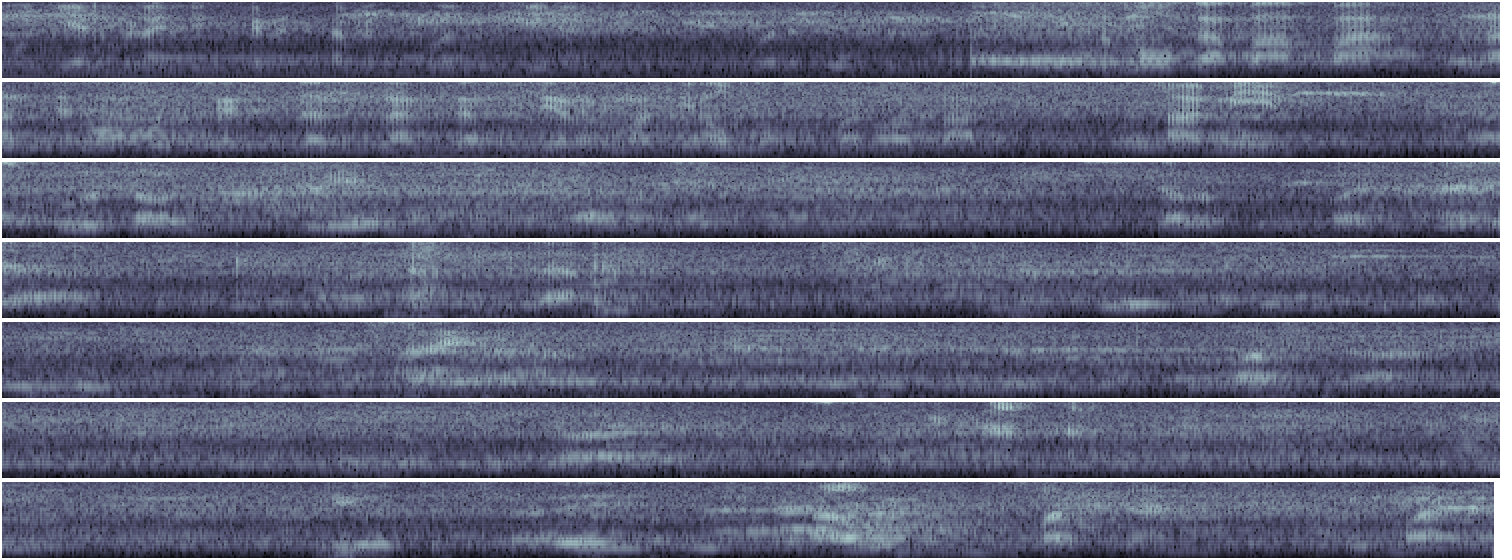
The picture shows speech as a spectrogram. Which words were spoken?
kemudian melanjutkan estafet kepemimpinan seperti itu. Semoga Bapak senantiasa sukses dan senantiasa dirahmati Allah Subhanahu wa taala. Amin. 10 tahun beliau memimpin secara pribadi saya merasa hilang karena beliau ini adalah juga guru untuk saya beliau juga keluarga beliau juga sebagai kakak. Jadi beliau itu tahu menempatkan di mana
